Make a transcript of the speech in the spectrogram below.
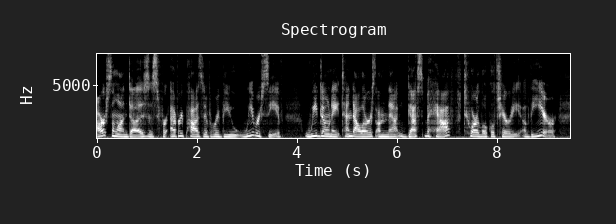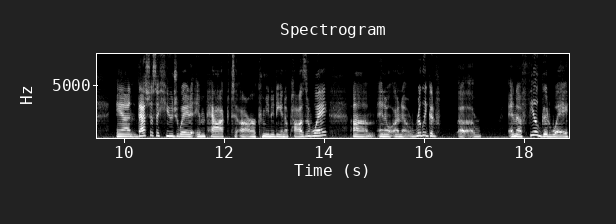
our salon does is for every positive review we receive, we donate $10 on that guest's behalf to our local charity of the year. And that's just a huge way to impact our community in a positive way um, and, a, and a really good uh, in a feel good way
